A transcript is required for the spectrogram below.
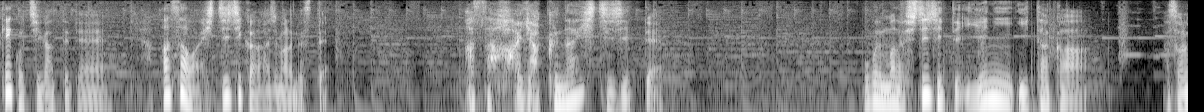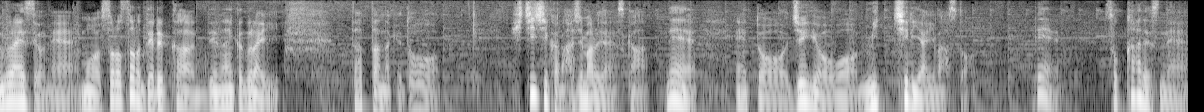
結構違ってて朝は7時から始まるんですって。朝早くない？7時って。僕でまだ7時って家にいたか。それぐらいですよね。もうそろそろ出るか出ないかぐらいだったんだけど7時から始まるじゃないですか。でえっと授業をみっちりやりますと。でそっからですね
